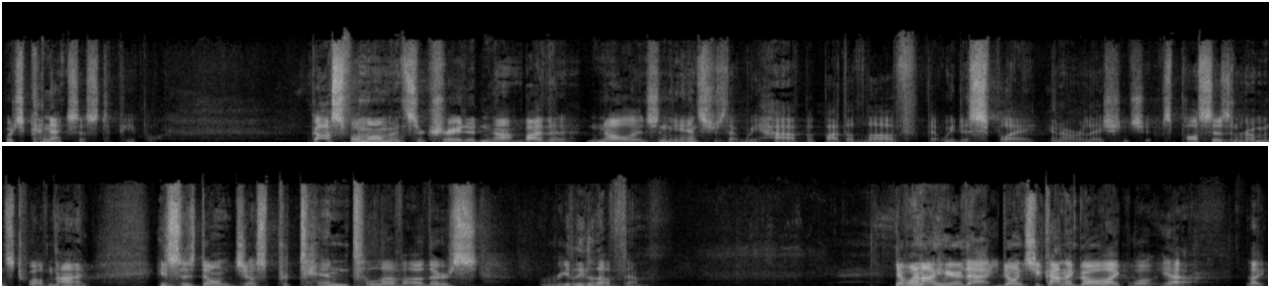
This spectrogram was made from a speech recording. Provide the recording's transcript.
which connects us to people. Gospel moments are created not by the knowledge and the answers that we have, but by the love that we display in our relationships. Paul says in Romans 12 9, he says, Don't just pretend to love others, really love them. Yeah, when I hear that, don't you kind of go like, well, yeah, like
